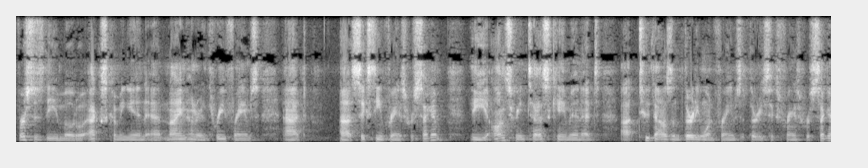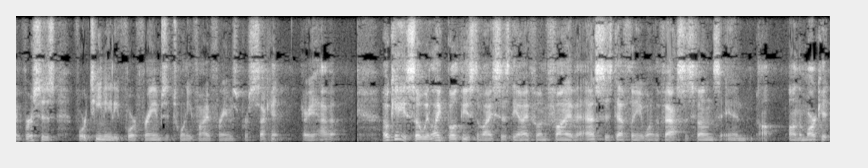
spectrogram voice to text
versus the Moto X coming in at 903 frames at uh, 16 frames per second. The on screen test came in at uh, 2,031 frames at 36 frames per second versus 1,484 frames at 25 frames per second. There you have it. Okay, so we like both these devices. The iPhone 5S is definitely one of the fastest phones in uh, on the market.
